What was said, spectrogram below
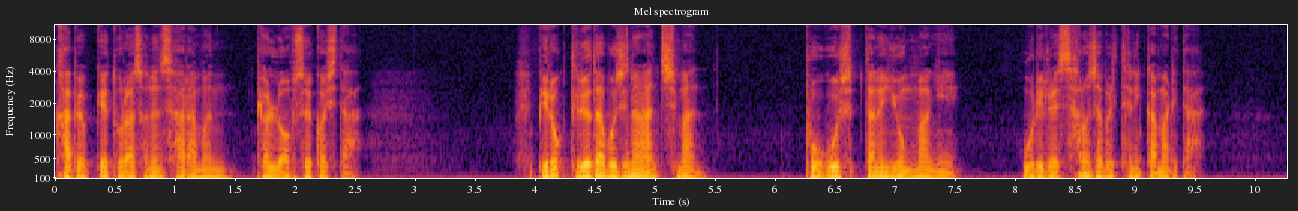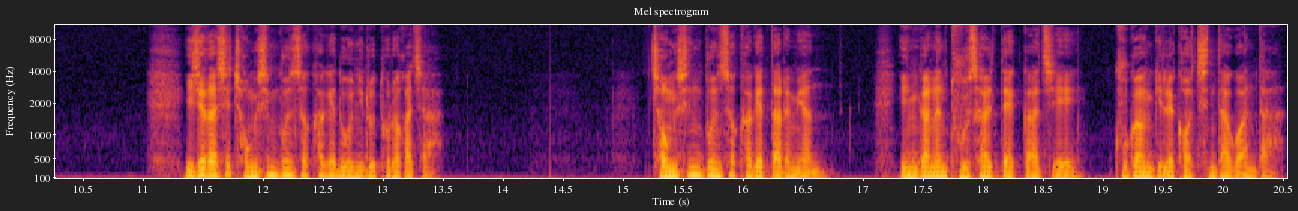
가볍게 돌아서는 사람은 별로 없을 것이다. 비록 들여다보지는 않지만 보고 싶다는 욕망이 우리를 사로잡을 테니까 말이다. 이제 다시 정신분석학의 논의로 돌아가자. 정신분석학에 따르면 인간은 두 살 때까지 구강기를 거친다고 한다.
